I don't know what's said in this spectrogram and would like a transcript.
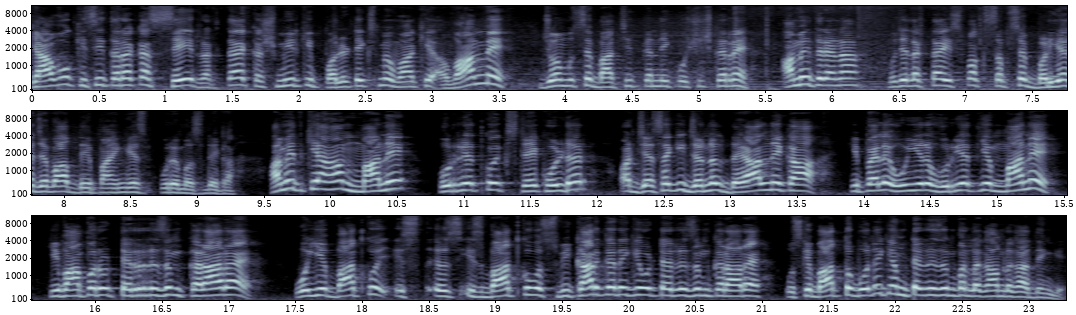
क्या वो किसी तरह का से रखता है कश्मीर की पॉलिटिक्स में वहाँ के अवाम में जो हम उससे बातचीत करने की कोशिश कर रहे हैं? अमित रैना मुझे लगता है इस वक्त सबसे बढ़िया जवाब दे पाएँगे इस पूरे मसले का। अमित क्या हम माने हुर्रियत को एक स्टेक होल्डर और जैसा कि जनरल दयाल ने कहा कि पहले हुई हुर्रियत ये माने कि वहाँ पर वो टेररिज्म करा रहा है। वो ये बात को इस, इस इस बात को वो स्वीकार करे कि वो टेररिज्म करा रहा है। उसके बाद तो बोले कि हम टेररिज्म पर लगाम लगा देंगे।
